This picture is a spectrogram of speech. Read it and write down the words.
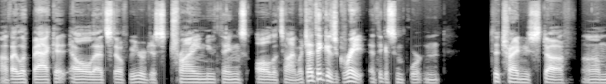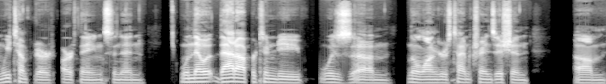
Uh, if I look back at all that stuff, we were just trying new things all the time, which I think is great. I think it's important to try new stuff. Um, we tempered our, our things. And then when that, that opportunity was um, no longer, it's time to transition. Um,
